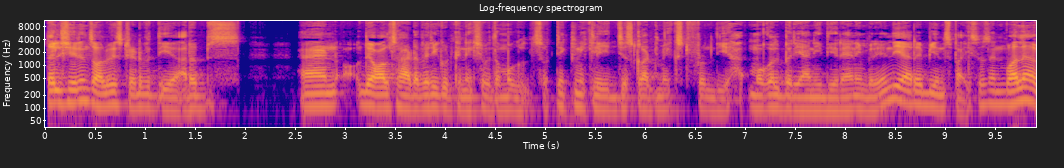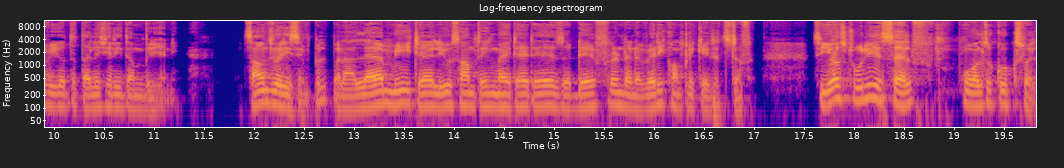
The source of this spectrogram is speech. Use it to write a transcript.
Thalasserians always traded with the Arabs and they also had a very good connection with the Mughals. So technically, it just got mixed from the Mughal biryani, the Iranian biryani, the Arabian spices, and voila, we got the Thalassery dum biryani. Sounds very simple, but uh, let me tell you something, mate. It is a different and a very complicated stuff. So yours truly yourself, who also cooks well.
